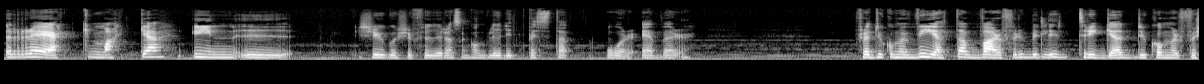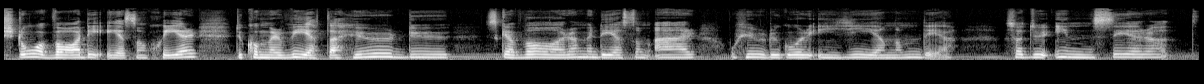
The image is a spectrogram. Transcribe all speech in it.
räkmacka in i 2024 som kommer bli ditt bästa år ever. För att du kommer veta varför du blir triggad, du kommer förstå vad det är som sker, du kommer veta hur du ska vara med det som är och hur du går igenom det. Så att du inser att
